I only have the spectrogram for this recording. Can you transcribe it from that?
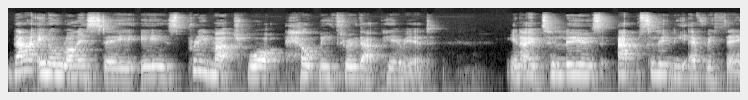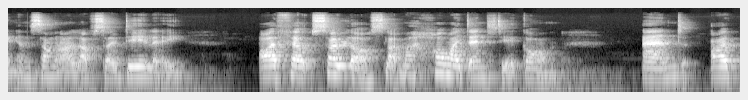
that, in all honesty, is pretty much what helped me through that period. You know, to lose absolutely everything and someone I love so dearly, I felt so lost, like my whole identity had gone. And I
